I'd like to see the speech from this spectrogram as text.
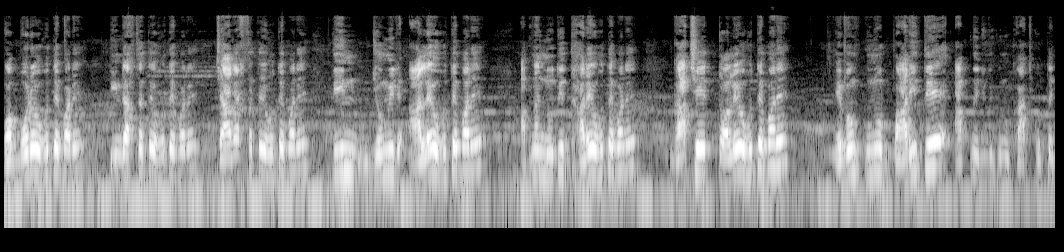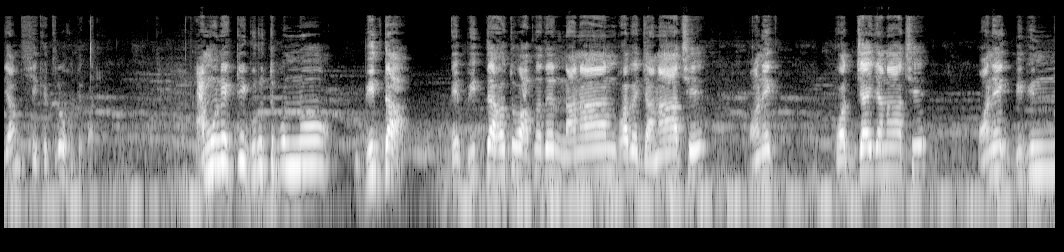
কব্বরেও হতে পারে, তিন রাস্তাতেও হতে পারে, চার রাস্তাতেও হতে পারে, তিন জমির আলেও হতে পারে, আপনার নদীর ধারেও হতে পারে, গাছের তলেও হতে পারে এবং কোনো বাড়িতে আপনি যদি কোনো কাজ করতে যান, সেক্ষেত্রেও হতে পারে। এমন একটি গুরুত্বপূর্ণ বিদ্যা, এই বিদ্যা হয়তো আপনাদের নানানভাবে জানা আছে, অনেক পর্যায়ে জানা আছে, অনেক বিভিন্ন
